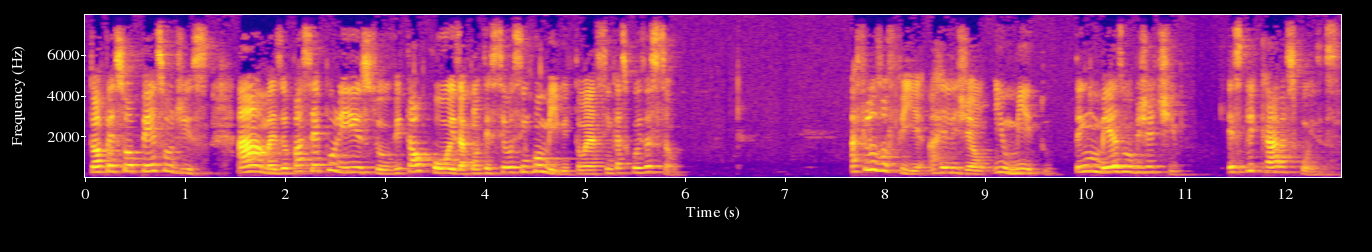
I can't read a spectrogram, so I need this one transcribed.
Então a pessoa pensa ou diz: Ah, mas eu passei por isso, eu vi tal coisa, aconteceu assim comigo, então é assim que as coisas são. A filosofia, a religião e o mito têm o mesmo objetivo: explicar as coisas.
